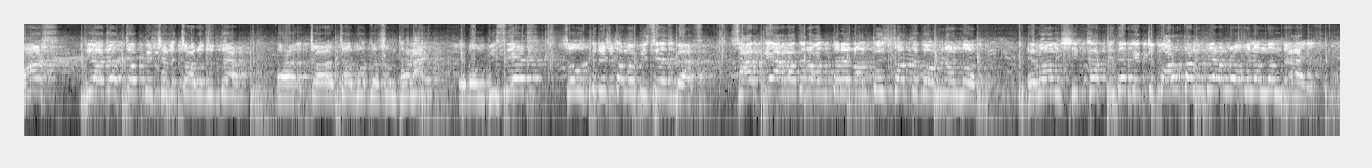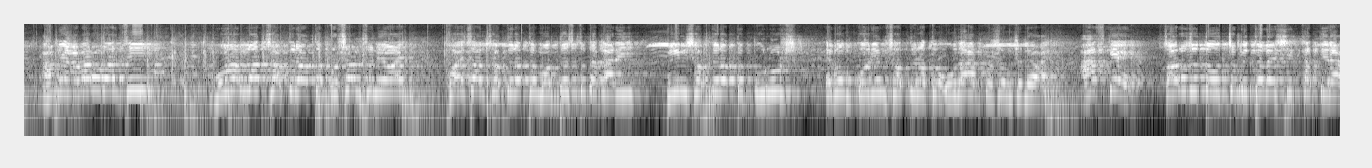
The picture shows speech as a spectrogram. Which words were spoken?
মার্চ দুই হাজার চব্বিশ সালে চরযোদ্ধা চর্মদর্শন থানায় এবং বিশেষ চৌত্রিশতম বিশেষ ব্যাস স্যারকে আমাদের অন্তরের অন্তঃস্থল থেকে অভিনন্দন এবং শিক্ষার্থীদের একটি করতালি দিয়ে আমরা অভিনন্দন জানাই। আমি আবারও বলছি, মোহাম্মদ শব্দের অর্থ প্রশংসনীয় ফয়সল শব্দের অর্থ মধ্যস্থতাকারী বিন শব্দের অর্থ পুরুষ এবং করিম শব্দের অর্থ উদার প্রশংসনীয়। হয় আজকে চরযুদ্ধ উচ্চ বিদ্যালয়ের শিক্ষার্থীরা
